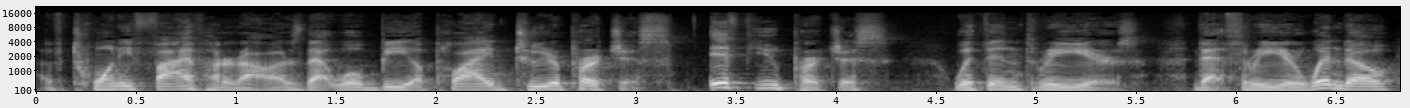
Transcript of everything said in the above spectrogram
of $2,500 that will be applied to your purchase if you purchase within three years. That three year window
